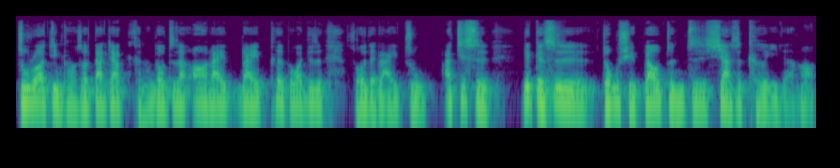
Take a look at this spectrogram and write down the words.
猪肉进口的时候，大家可能都知道哦，莱莱特多就是所谓的莱猪啊，其实那个是容许标准之下是可以的哈，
